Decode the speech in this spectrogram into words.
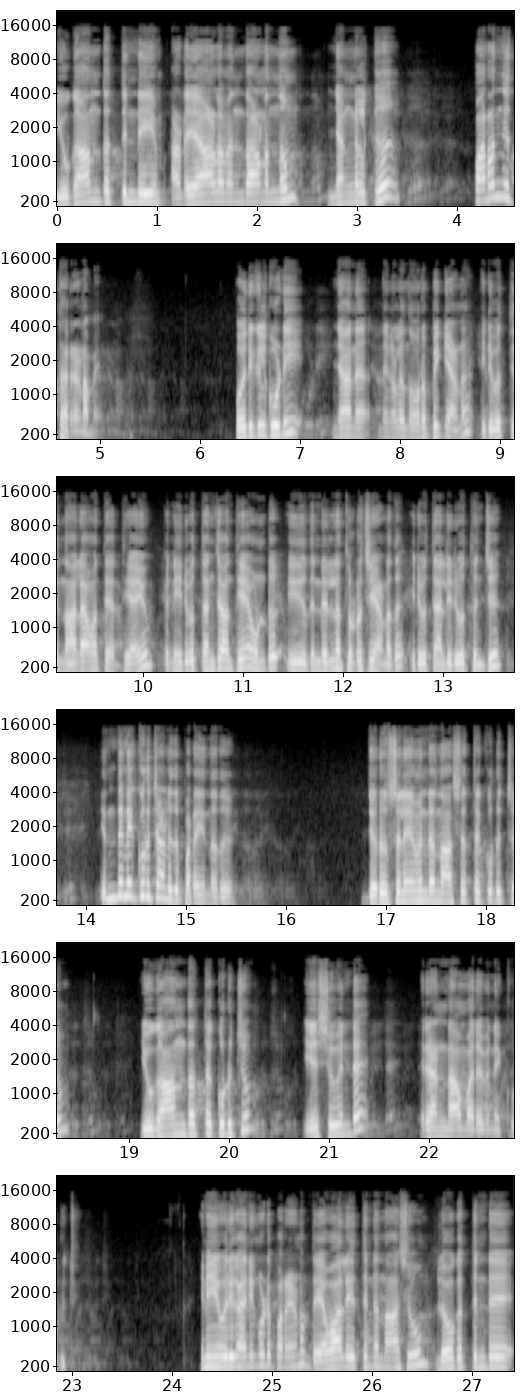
യുഗാന്തത്തിന്റെയും അടയാളം എന്താണെന്നും ഞങ്ങൾക്ക് പറഞ്ഞു തരണമേ. ഒരിക്കൽ കൂടി ഞാൻ നിങ്ങളെ ഓർമ്മിപ്പിക്കുകയാണ്. ഇരുപത്തിനാലാമത്തെ അധ്യായം പിന്നെ ഇരുപത്തി അഞ്ചാം അധ്യായം ഉണ്ട്. ഈ ഇതിന്റെ എല്ലാം തുടർച്ചയാണത്. ഇരുപത്തിനാല് ഇരുപത്തി അഞ്ച് എന്തിനെ കുറിച്ചാണ് ഇത് പറയുന്നത്? ജെറൂസലേമിന്റെ നാശത്തെക്കുറിച്ചും യുഗാന്തത്തെക്കുറിച്ചും യേശുവിന്റെ രണ്ടാം വരവിനെ കുറിച്ചും ഇനി ഒരു കാര്യം കൂടി പറയണം. ദേവാലയത്തിന്റെ നാശവും ലോകത്തിന്റെ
